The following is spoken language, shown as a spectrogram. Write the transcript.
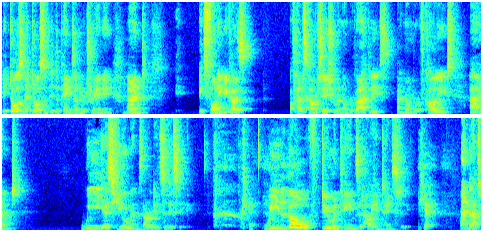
it does and it doesn't. It depends on your training, and it's funny because I've had this conversation with a number of athletes, a number of colleagues, and we as humans are a bit sadistic. Okay. We love doing things at high intensity. Yeah. And that's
